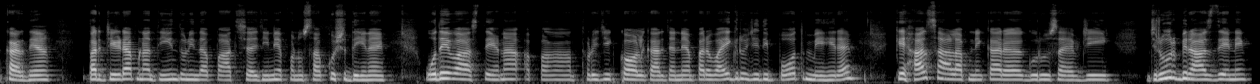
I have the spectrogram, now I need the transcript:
ਕਰਦੇ ਆ ਪਰ ਜਿਹੜਾ ਆਪਣਾ ਦੀਨ ਦੁਨੀ ਦਾ ਪਾਤਸ਼ਾਹ ਜੀ ਨੇ ਆਪਾਂ ਨੂੰ ਸਭ ਕੁਝ ਦੇਣਾ ਹੈ, ਉਹਦੇ ਵਾਸਤੇ ਹਨਾ ਆਪਾਂ ਥੋੜੀ ਜੀ ਕਾਲ ਕਰ ਜਾਂਦੇ ਆ ਪਰ ਵਾਹਿਗੁਰੂ ਜੀ ਦੀ ਬਹੁਤ ਮਿਹਰ ਹੈ ਕਿ ਹਰ ਸਾਲ ਆਪਣੇ ਘਰ ਗੁਰੂ ਸਾਹਿਬ ਜੀ ਜ਼ਰੂਰ ਬਿਰਾਜਦੇ ਨੇ।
